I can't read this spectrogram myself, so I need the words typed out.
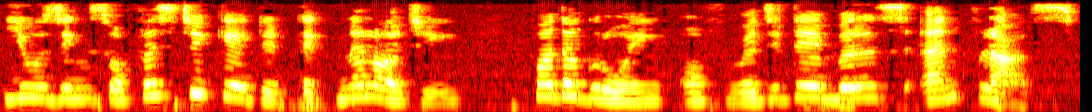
using sophisticated technology for the growing of vegetables and flowers.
